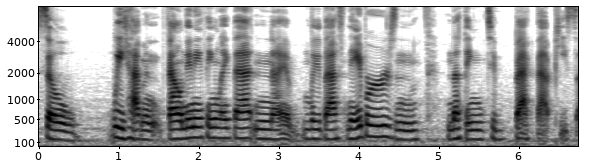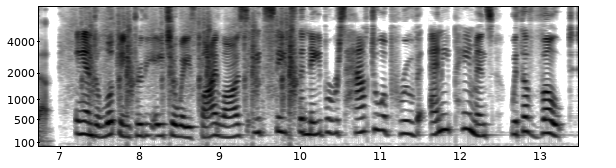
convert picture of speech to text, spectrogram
So we haven't found anything like that, and I, we've asked neighbors and nothing to back that piece up. And looking through the HOA's bylaws, it states the neighbors have to approve any payments with a vote.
